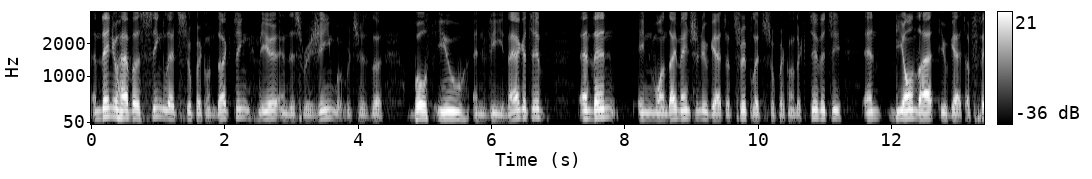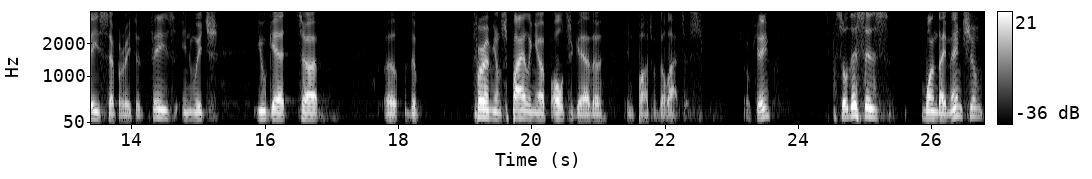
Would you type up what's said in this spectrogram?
And then you have a singlet superconducting here in this regime, which is the both U and V negative. And then in one dimension, you get a triplet superconductivity. And beyond that, you get a phase-separated phase in which you get uh, uh, the fermions piling up all together in part of the lattice. Okay? So this is one dimension.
